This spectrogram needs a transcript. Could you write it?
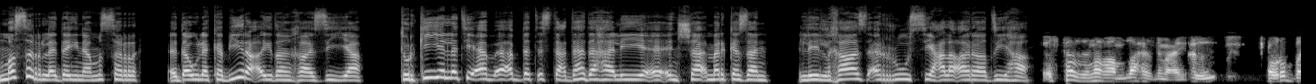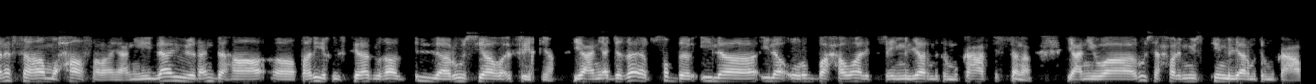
مصر لدينا مصر دولة كبيرة أيضا غازية. تركيا التي أبدت استعدادها لإنشاء مركزا للغاز الروسي على أراضيها. أستاذ نغم لاحظ معي أوروبا نفسها محاصرة يعني لا يوجد عندها آه، طريق لاستيراد الغاز إلا روسيا وإفريقيا، يعني الجزائر تصدر إلى إلى أوروبا حوالي 90 مليار متر مكعب في السنة، يعني وروسيا حوالي 160 مليار متر مكعب،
